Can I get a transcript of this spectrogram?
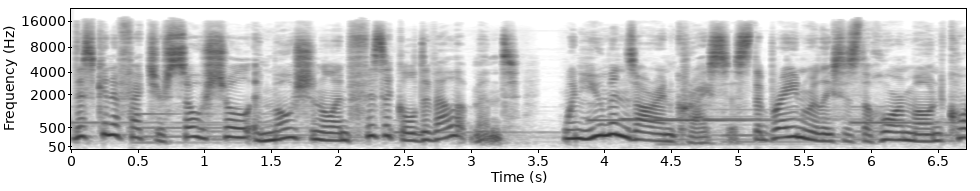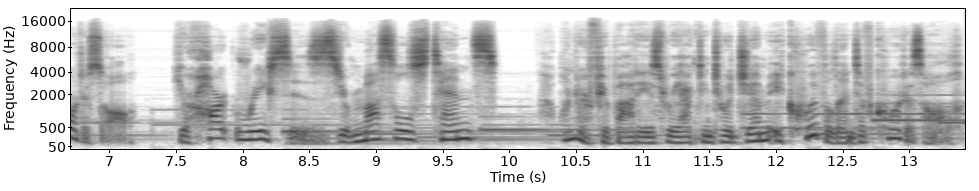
This can affect your social, emotional, and physical development. When humans are in crisis, the brain releases the hormone cortisol. Your heart races, your muscles tense. I wonder if your body is reacting to a gem equivalent of cortisol.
